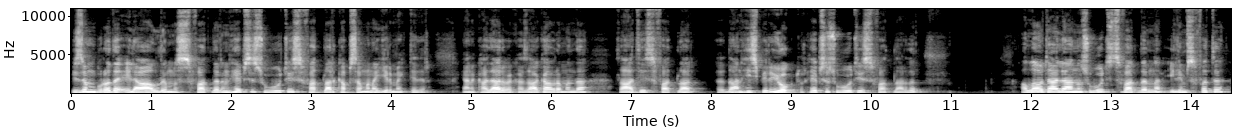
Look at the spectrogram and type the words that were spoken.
Bizim burada ele aldığımız sıfatların hepsi subuti sıfatlar kapsamına girmektedir. Yani kader ve kaza kavramında zati sıfatlardan hiçbiri yoktur. Hepsi subuti sıfatlardır. Allahu Teala'nın subuti sıfatlarından ilim sıfatı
